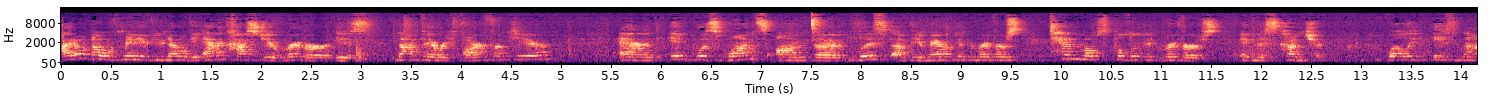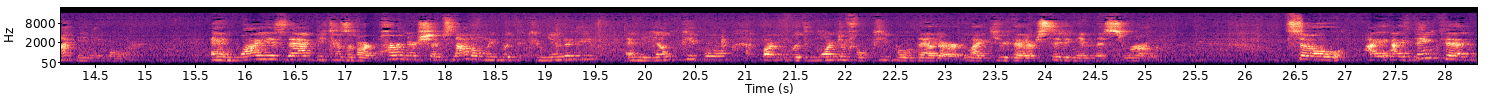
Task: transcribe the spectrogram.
I don't know if many of you know the Anacostia River is not very far from here. And it was once on the list of the American rivers, 10 most polluted rivers in this country. Well, it is not anymore. And why is that? Because of our partnerships, not only with the community and the young people, but with wonderful people that are like you that are sitting in this room. So I, I think that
